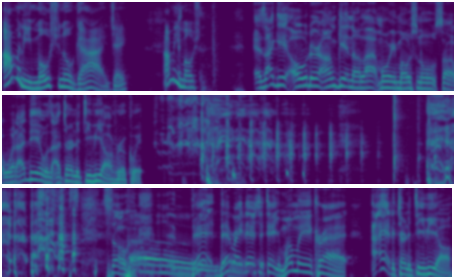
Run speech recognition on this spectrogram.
I'm an emotional guy, Jay. I'm emotional. As I get older, I'm getting a lot more emotional. So what I did was I turned the TV off real quick. so that that right there should tell you, my man cried. I had to turn the TV off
